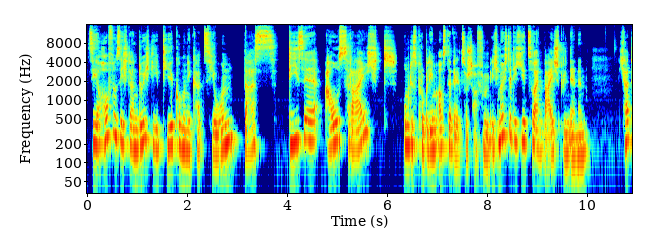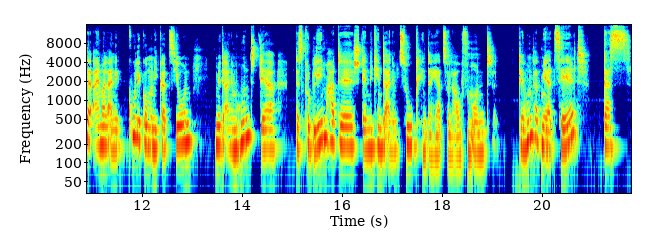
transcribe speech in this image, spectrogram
sie erhoffen sich dann durch die Tierkommunikation, dass diese ausreicht, um das Problem aus der Welt zu schaffen. Ich möchte dich hierzu ein Beispiel nennen. Ich hatte einmal eine coole Kommunikation mit einem Hund, der das Problem hatte, ständig hinter einem Zug hinterherzulaufen. Und der Hund hat mir erzählt, dass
